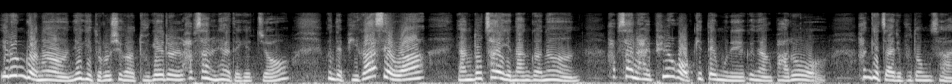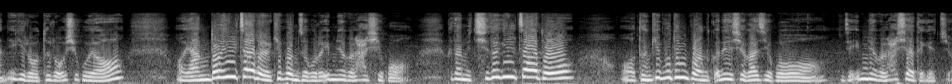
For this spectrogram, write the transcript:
이런 거는 여기 들어오시가 두 개를 합산을 해야 되겠죠. 근데 비과세와 양도 차익이 난 거는 합산을 할 필요가 없기 때문에 그냥 바로 한 개짜리 부동산 여기로 들어오시고요. 어, 양도 일자를 기본적으로 입력을 하시고 그 다음에 취득 일자도 어, 등기부등본 꺼내셔가지고 이제 입력을 하셔야 되겠죠.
